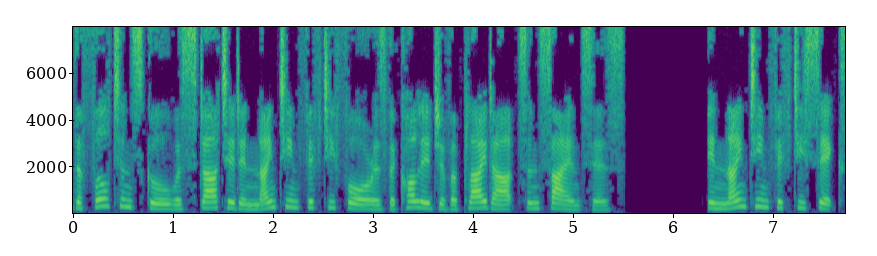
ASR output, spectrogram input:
The Fulton School was started in 1954 as the College of Applied Arts and Sciences. In 1956,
